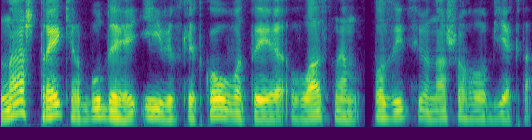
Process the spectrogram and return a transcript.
наш трекер буде і відслідковувати власне позицію нашого об'єкта.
